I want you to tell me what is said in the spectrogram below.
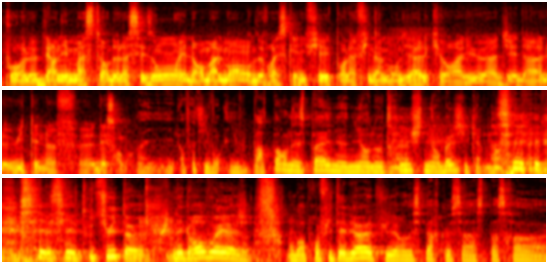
pour le dernier master de la saison et normalement on devrait se qualifier pour la finale mondiale qui aura lieu à Jeddah le 8 et 9 décembre. En fait, ils ne ils partent pas en Espagne, ni en Autriche, ni en Belgique. hein. C'est- tout de suite euh, les grands voyages. On va profiter bien et puis on espère que ça se passera euh,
